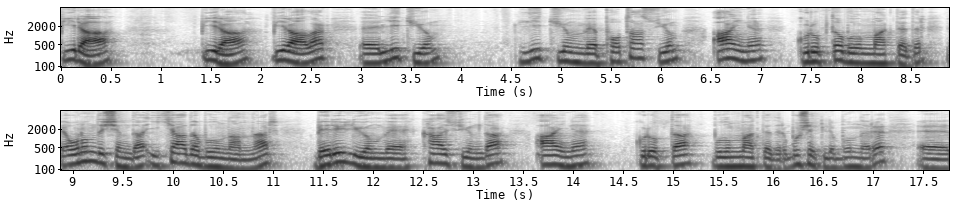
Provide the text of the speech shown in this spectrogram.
1A, 1A, 1A'lar e, lityum, lityum ve potasyum aynı grupta bulunmaktadır. Ve onun dışında 2A'da bulunanlar berilyum ve kalsiyum da aynı grupta bulunmaktadır. Bu şekilde bunları e,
